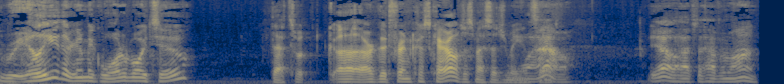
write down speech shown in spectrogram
Really? They're gonna make Waterboy 2? That's what uh, our good friend Chris Carroll just messaged me and said. Wow. Yeah, I'll have to have him on.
